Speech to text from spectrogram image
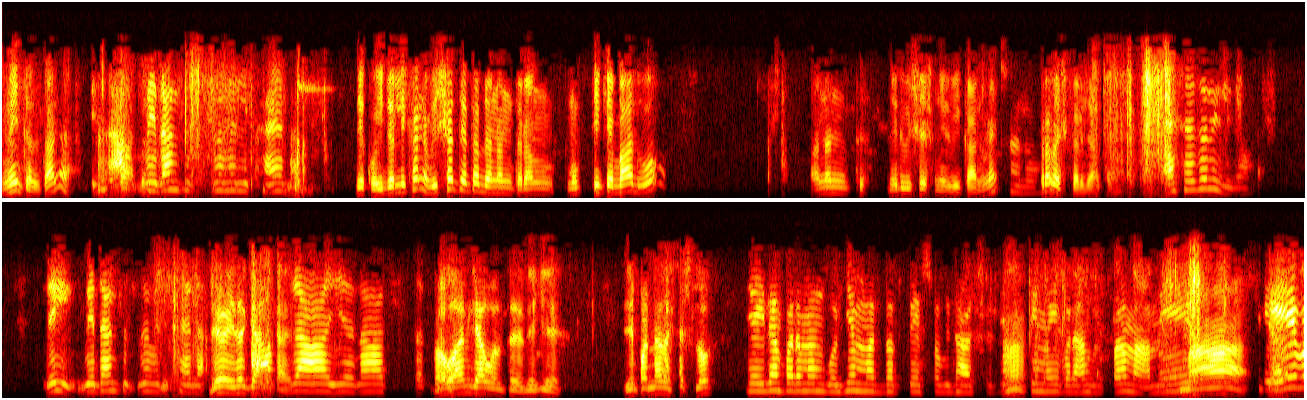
नहीं चलता ना। आप वेदांत में लिखा है ना। देखो इधर लिखा है ना विशते तदनंतरम मुक्ति के बाद वो अनंत निर्विशेष निर्विकार में प्रवेश कर जाता है। ऐसा तो नहीं लिखा। नहीं वेदांत सूत्र में लिखा है ना। इधर क्या लिखा है? भगवान क्या बोलते हैं? देखिए ये पढ़ना रखे श्लोक? ये इदम परमम गुह्यम मद भक्ते पराम पमामे। एव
